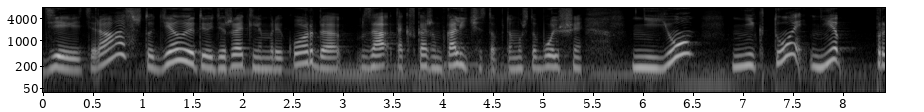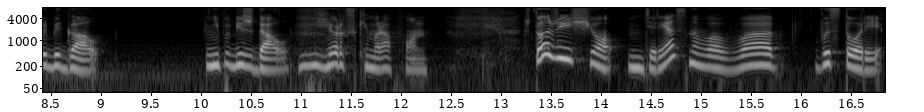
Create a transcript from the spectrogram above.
9 раз, что делает ее держателем рекорда за, так скажем, количество, потому что больше нее никто не пробегал, не побеждал Нью-Йоркский марафон. Что же еще интересного в, в истории?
